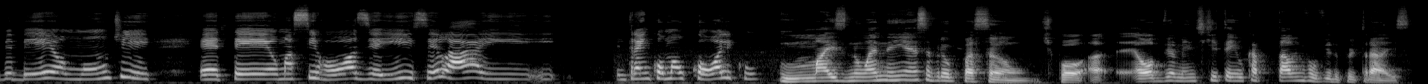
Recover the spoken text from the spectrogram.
beber um monte, é, ter uma cirrose aí, sei lá, e, e entrar em coma alcoólico. Mas não é nem essa preocupação. Tipo, é obviamente que tem o capital envolvido por trás.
